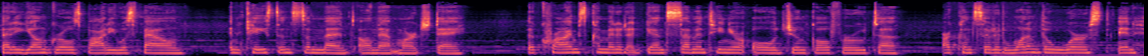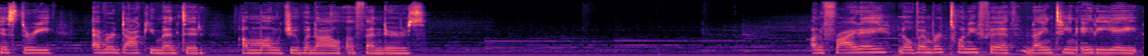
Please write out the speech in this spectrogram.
that a young girl's body was found encased in cement on that March day. The crimes committed against 17 year old Junko Furuta are considered one of the worst in history ever documented among juvenile offenders. On Friday, November 25, 1988,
